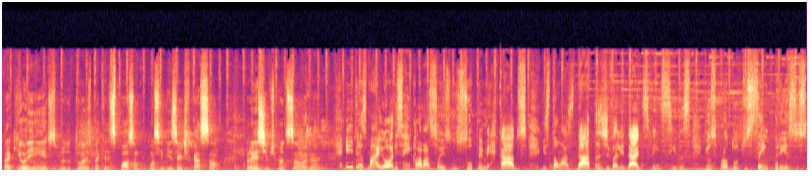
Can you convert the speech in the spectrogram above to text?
para que oriente os produtores, para que eles possam conseguir certificação para esse tipo de produção orgânica. Entre as maiores reclamações nos supermercados estão as datas de validades vencidas e os produtos sem preços,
